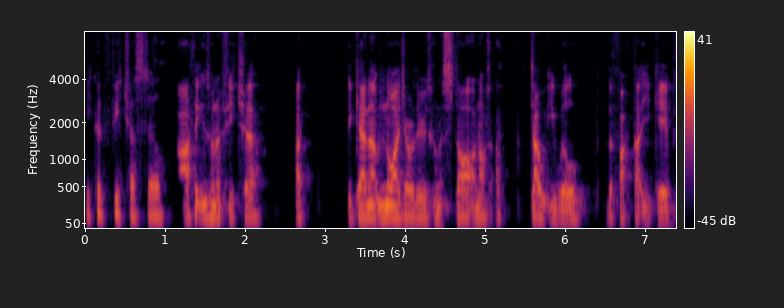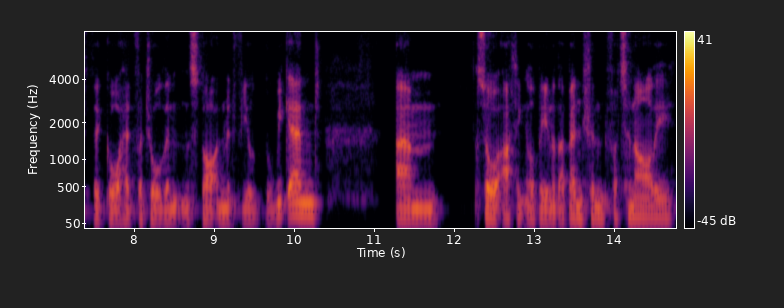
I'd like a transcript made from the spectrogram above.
he could feature still? I think he's going to feature. I, again, I have no idea whether he's going to start or not. I doubt he will. The fact that he gave the go ahead for Joelinton start in midfield the weekend. Um, so I think there'll be another benching for Tonali.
